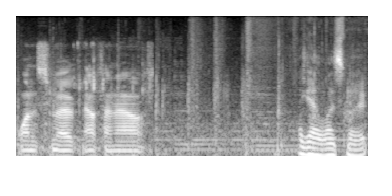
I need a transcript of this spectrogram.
One smoke, nothing else. I got one smoke.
